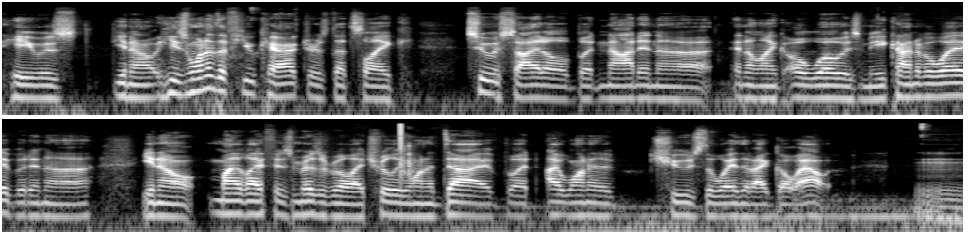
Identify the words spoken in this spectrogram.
he was, you know, he's one of the few characters that's like suicidal, but not in a in a like oh woe is me kind of a way, but in a you know my life is miserable. I truly want to die, but I want to choose the way that I go out. Hmm.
